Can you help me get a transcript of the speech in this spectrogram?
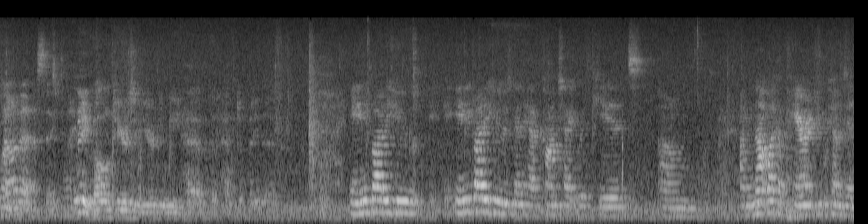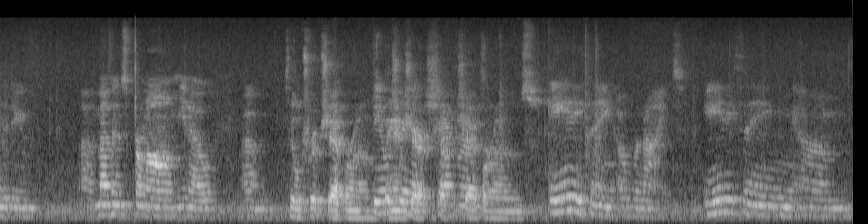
one- not us How many volunteers a year do we have that have to pay that? Anybody who, anybody who is gonna have contact with kids, um, I mean, not like a parent who comes in to do uh, muffins for mom, you know, um, Field trip chaperones, Field band trip chap- chaperones. chaperones. anything overnight, anything, um,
